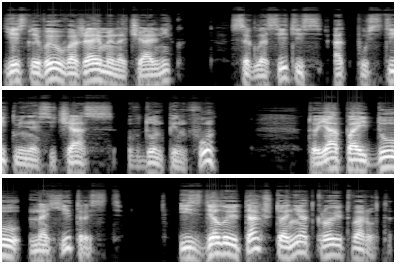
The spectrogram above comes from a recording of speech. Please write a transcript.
Если вы, уважаемый начальник, согласитесь отпустить меня сейчас в Дунпинфу, то я пойду на хитрость и сделаю так, что они откроют ворота.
